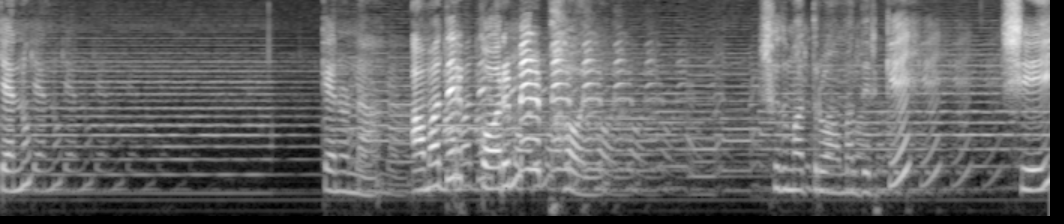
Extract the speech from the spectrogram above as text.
কেন কেননা আমাদের কর্মের ফল শুধুমাত্র আমাদেরকে সেই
